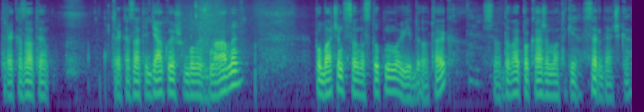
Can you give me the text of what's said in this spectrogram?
Треба казати, треба казати дякую, що були з нами. Побачимося в наступному відео, так? Так. Все, давай покажемо такі сердечка.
